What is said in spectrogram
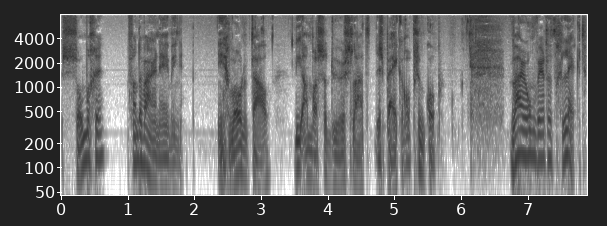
sommige van de waarnemingen. In gewone taal, die ambassadeur slaat de spijker op zijn kop. Waarom werd het gelekt?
